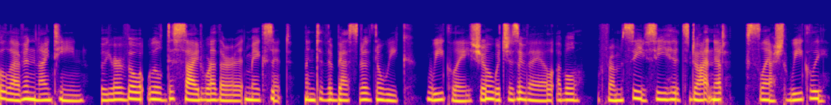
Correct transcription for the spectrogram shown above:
1119. Your vote will decide whether it makes it into the best of the week weekly show which is available from cchits.net slash weekly.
